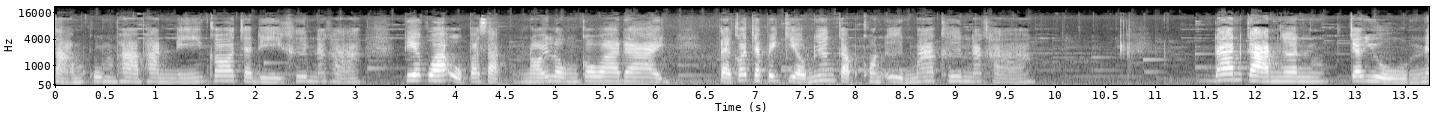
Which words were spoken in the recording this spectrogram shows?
13 กุมภาพันธ์นี้ก็จะดีขึ้นนะคะ เรียกว่าอุปสรรคน้อยลงก็ว่าได้ แต่ก็จะไปเกี่ยวเนื่องกับคนอื่นมากขึ้นนะคะ ด้านการเงินจะอยู่ใน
